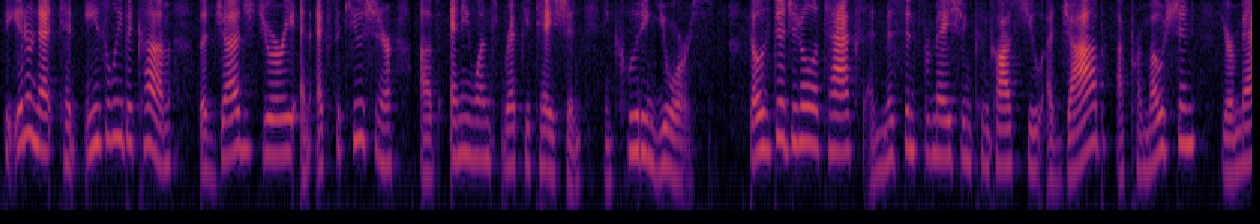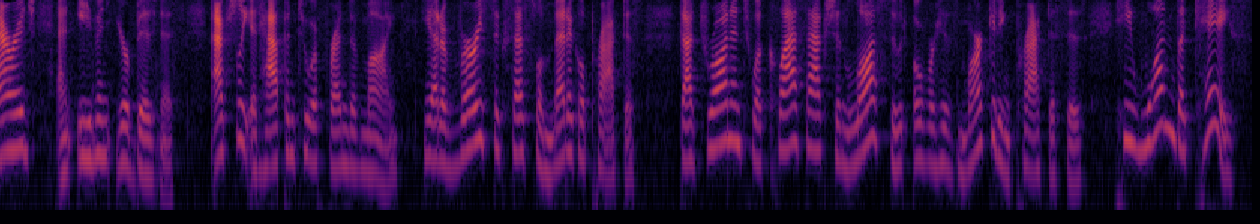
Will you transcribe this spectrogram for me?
the internet can easily become the judge, jury, and executioner of anyone's reputation, including yours. Those digital attacks and misinformation can cost you a job, a promotion, your marriage, and even your business. Actually, it happened to a friend of mine. He had a very successful medical practice, got drawn into a class action lawsuit over his marketing practices. He won the case,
